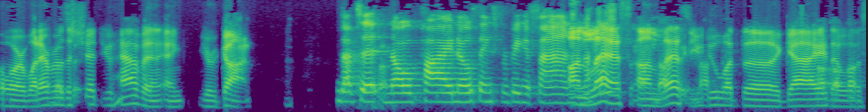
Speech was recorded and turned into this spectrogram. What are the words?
or whatever the it. shit you have, and, and you're gone. That's it. No pie. No thanks for being a fan. Unless No, unless nothing, you do what the guy that Uh, uh, uh. was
